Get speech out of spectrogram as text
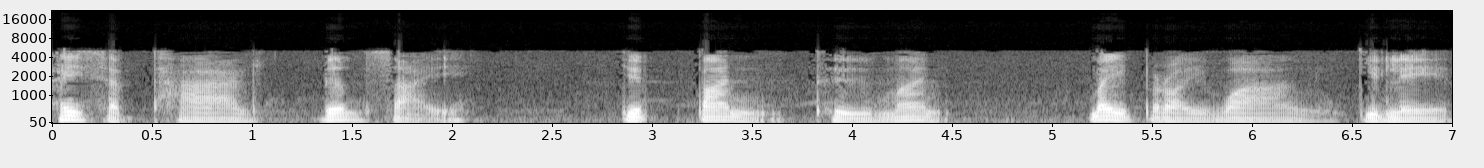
ให้ศรัทธาเลื่อมใส ปั้นถือมั่น ไม่ปล่อยวางกิเลส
